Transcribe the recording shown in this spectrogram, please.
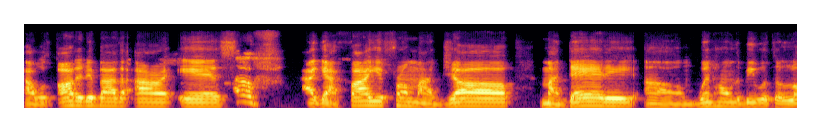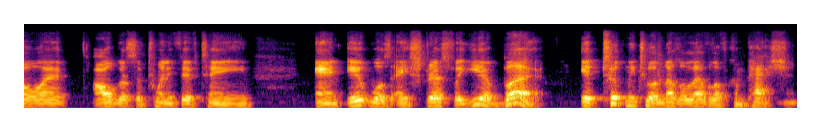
I was audited by the IRS. Oh. I got fired from my job. My daddy um, went home to be with the Lord August of 2015. And it was a stressful year, but it took me to another level of compassion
